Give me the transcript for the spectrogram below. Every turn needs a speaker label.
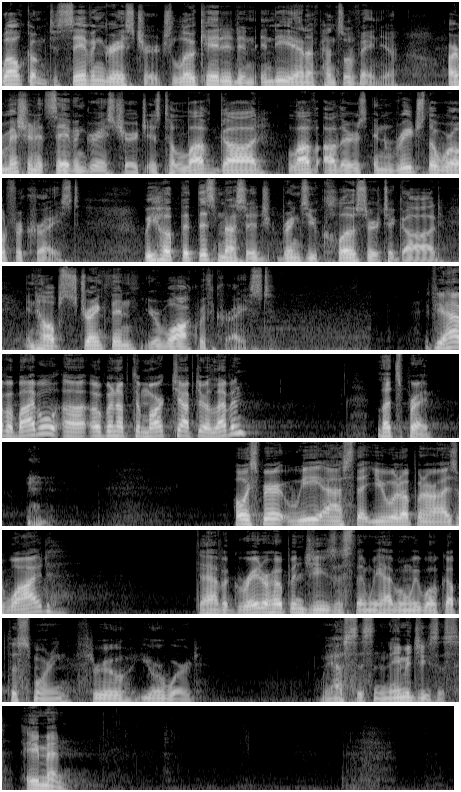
Speaker 1: Welcome to Saving Grace Church, located in Indiana, Pennsylvania. Our mission at Saving Grace Church is to love God, love others, and reach the world for Christ. We hope that this message brings you closer to God and helps strengthen your walk with Christ.
Speaker 2: If you have a Bible, uh, open up to Mark chapter 11. Let's pray. Holy Spirit, we ask that you would open our eyes wide to have a greater hope in Jesus than we had when we woke up this morning through your word. We ask this in the name of Jesus. Amen.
